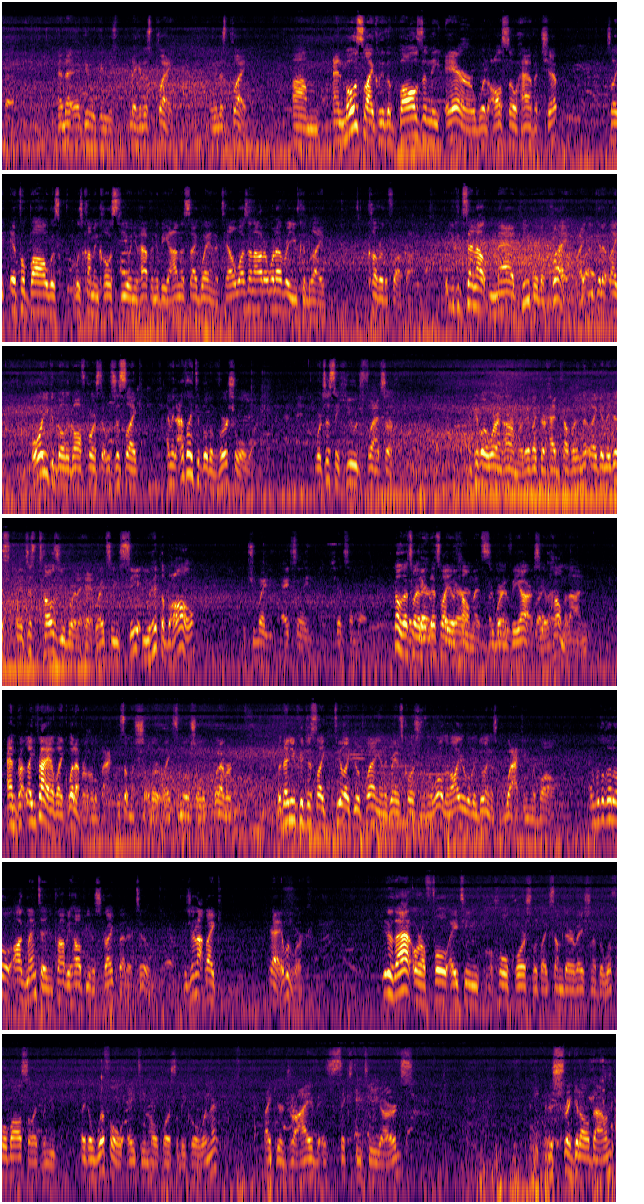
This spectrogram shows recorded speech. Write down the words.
Okay. And then people can just they can just play. They can just play. Um, and most likely, the balls in the air would also have a chip. So, like, if a ball was was coming close to you and you happened to be on the Segway and the tail wasn't out or whatever, you could like cover the fuck up. But you could send out mad people to play, right? You could like, or you could build a golf course that was just like, I mean, I'd like to build a virtual one where it's just a huge flat circle. And people are wearing armor. They have like their head covered, and like, and they just it just tells you where to hit, right? So you see it, you hit the ball, but you might actually hit someone. No, that's But why that's why you have helmets. You're wearing VR, so you have a helmet on, and like you probably have like whatever a little back, something shoulder, like some little shoulder, whatever. But then you could just like feel like you're playing in the greatest courses in the world, and all you're really doing is whacking the ball. And with a little augmented, it'd probably help you to strike better too, because you're not like, yeah, it would work. Either that or a full 18 hole course with like some derivation of the wiffle ball. So like when you like a wiffle 18 hole course would be cool, wouldn't it? Like your drive is 62 yards. And just shrink it all down.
